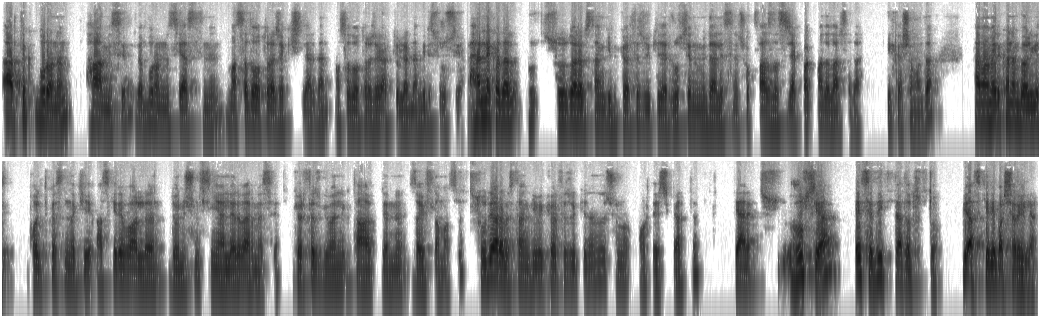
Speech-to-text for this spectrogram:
Artık buranın hamisi ve buranın siyasetinin masada oturacak kişilerden, masada oturacak aktörlerden birisi Rusya. Her ne kadar Suudi Arabistan gibi körfez ülkeleri Rusya'nın müdahalesine çok fazla sıcak bakmadılarsa da ilk aşamada hem Amerika'nın bölge politikasındaki askeri varlığın dönüşüm sinyalleri vermesi, körfez güvenlik taahhütlerinin zayıflaması, Suudi Arabistan gibi körfez ülkelerinde de şunu ortaya çıkarttı. Yani Rusya Esed'i iktidarda tuttu. Bir askeri başarıyla.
